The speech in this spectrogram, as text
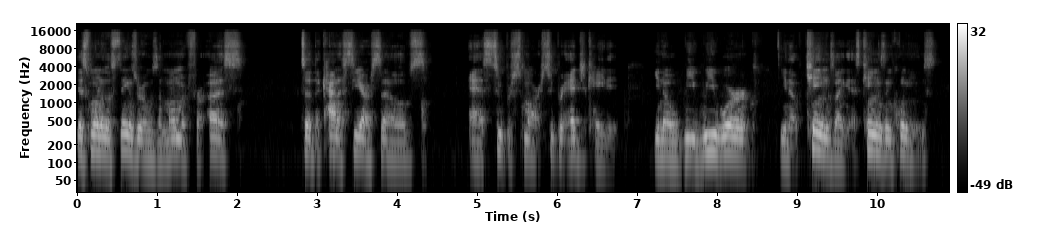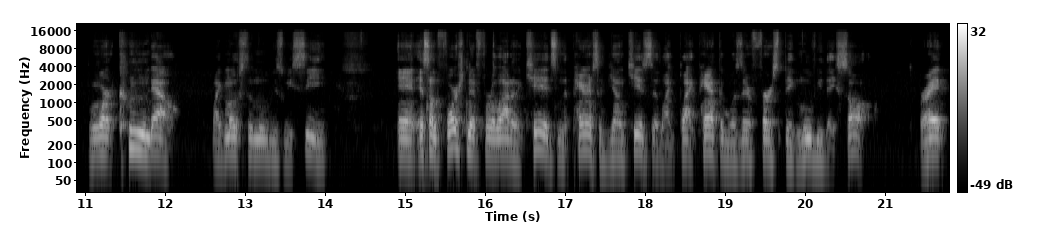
it's one of those things where it was a moment for us to, to kind of see ourselves as super smart, super educated. You know, we we were, you know, kings, I guess, kings and queens. We weren't cooned out like most of the movies we see. And it's unfortunate for a lot of the kids and the parents of young kids that like Black Panther was their first big movie they saw, right?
